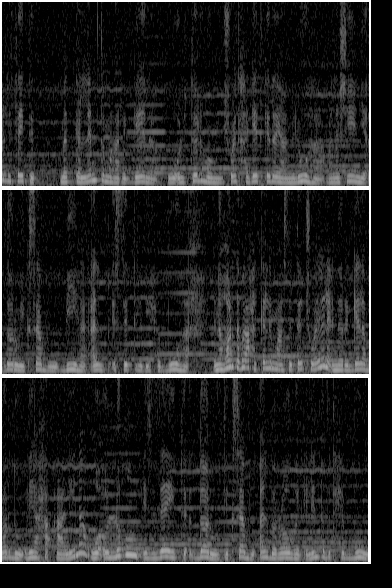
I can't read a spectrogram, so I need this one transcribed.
اللي فاتت ما اتكلمت مع الرجالة وقلت لهم شوية حاجات كده يعملوها علشان يقدروا يكسبوا بيها قلب الست اللي بيحبوها. النهاردة بقى هتكلم مع الستات شوية لأن الرجالة برضو ليها حق علينا وأقول لهم إزاي تقدروا تكسبوا قلب الراجل اللي أنتوا بتحبوه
